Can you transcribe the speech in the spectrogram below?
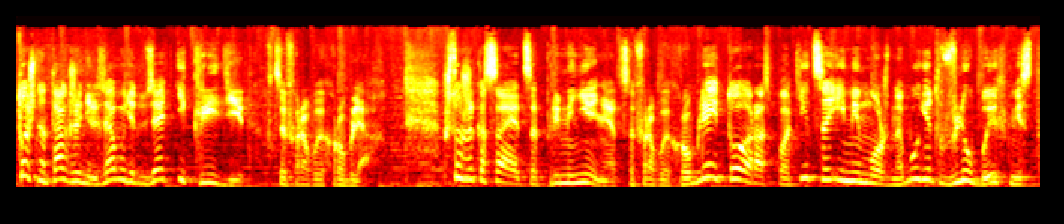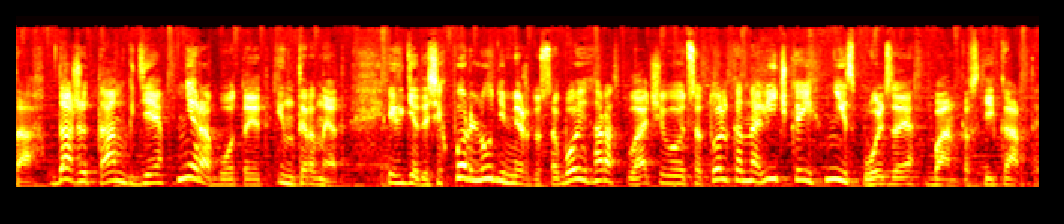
Точно так же нельзя будет взять и кредит в цифровых рублях. Что же касается применения цифровых рублей, то расплатиться ими можно будет в любых местах, даже там, где не работает интернет, и где до сих пор люди между собой расплачиваются только наличкой, не используя банковские карты.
